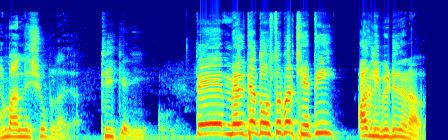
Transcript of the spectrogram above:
ਹਿਮਾਨੀ ਸ਼ੂ ਪਲਾਜ਼ਾ। ਠੀਕ ਹੈ ਜੀ। ਤੇ ਮਿਲਦੇ ਆ ਦੋਸਤੋ ਫਿਰ ਛੇਤੀ ਅਗਲੀ ਵੀਡੀਓ ਦੇ ਨਾਲ।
